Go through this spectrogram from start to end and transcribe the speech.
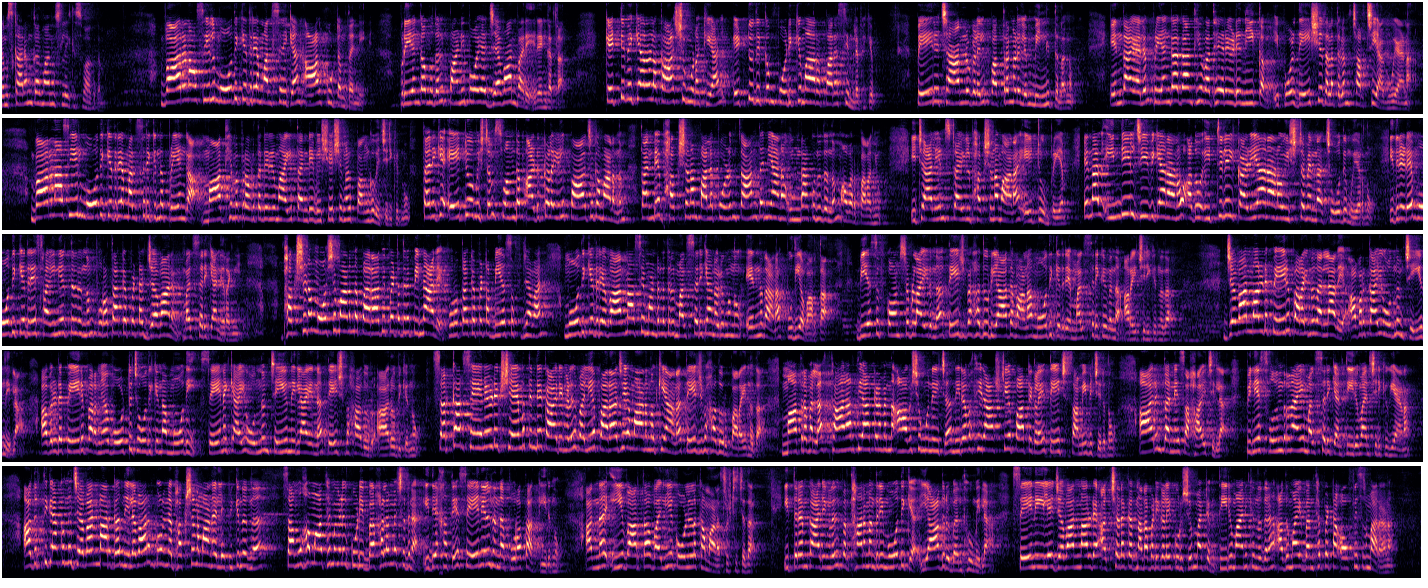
നമസ്കാരം കർമാനുസിലേക്ക് സ്വാഗതം. വാരണാസിയിൽ മോദിക്കെതിരെ മത്സരിക്കാൻ ആൾക്കൂട്ടം തന്നെ. പ്രിയങ്ക മുതൽ പണിപോയ ജവാൻ വരെ രംഗത്ത്. കെട്ടിവെക്കാനുള്ള കാശു മുടക്കിയാൽ എട്ടുദിക്കും പൊടിക്കുമാറ പരസ്യം ലഭിക്കും. പേര് ചാനലുകളിൽ പത്രങ്ങളിലും മിന്നിത്തിളങ്ങും. എന്തായാലും പ്രിയങ്ക ഗാന്ധി വധേരയുടെ നീക്കം ഇപ്പോൾ ദേശീയ തലത്തിലും ചർച്ചയാകുകയാണ്. വാരണാസിയിൽ മോദിക്കെതിരെ മത്സരിക്കുന്ന പ്രിയങ്ക മാധ്യമപ്രവർത്തകരുമായി തന്റെ വിശേഷങ്ങൾ പങ്കുവച്ചിരിക്കുന്നു. തനിക്ക് ഏറ്റവും ഇഷ്ടം സ്വന്തം അടുക്കളയിൽ പാചകമാണെന്നും തന്റെ ഭക്ഷണം പലപ്പോഴും താൻ തന്നെയാണ് ഉണ്ടാക്കുന്നതെന്നും അവർ പറഞ്ഞു. ഇറ്റാലിയൻ സ്റ്റൈൽ ഭക്ഷണമാണ് ഏറ്റവും പ്രിയം. എന്നാൽ ഇന്ത്യയിൽ ജീവിക്കാനാണോ അതോ ഇറ്റലിയിൽ കഴിയാനാണോ ഇഷ്ടമെന്ന ചോദ്യമുയർന്നു. ഇതിനിടെ മോദിക്കെതിരെ സൈന്യത്തിൽ നിന്നും പുറത്താക്കപ്പെട്ട ജവാനും മത്സരിക്കാൻ ഇറങ്ങി ഭക്ഷണം മോശമാണെന്ന് പരാതിപ്പെട്ടതിന് പിന്നാലെ പുറത്താക്കപ്പെട്ട ബി എസ് എഫ് ജവാൻ മോദിക്കെതിരെ വാരണാസി മണ്ഡലത്തിൽ മത്സരിക്കാൻ ഒരുങ്ങുന്നു എന്നതാണ് പുതിയ വാർത്ത. ബി എസ് എഫ് കോൺസ്റ്റബിളായിരുന്ന തേജ് ബഹദൂർ യാദവാണ് മോദിക്കെതിരെ മത്സരിക്കുമെന്ന് അറിയിച്ചിരിക്കുന്നത്. ജവാന്മാരുടെ പേര് പറയുന്നതല്ലാതെ അവർക്കായി ഒന്നും ചെയ്യുന്നില്ല. അവരുടെ പേര് പറഞ്ഞ് വോട്ട് ചോദിക്കുന്ന മോദി സേനയ്ക്കായി ഒന്നും ചെയ്യുന്നില്ല എന്ന് തേജ് ബഹാദൂർ ആരോപിക്കുന്നു. സർക്കാർ സേനയുടെ ക്ഷേമത്തിന്റെ കാര്യങ്ങളിൽ വലിയ പരാജയമാണെന്നൊക്കെയാണ് തേജ് ബഹാദൂർ പറയുന്നത്. മാത്രമല്ല സ്ഥാനാർത്ഥിയാക്കണമെന്ന ആവശ്യം ഉന്നയിച്ച് നിരവധി രാഷ്ട്രീയ പാർട്ടികളെ തേജ് സമീപിച്ചിരുന്നു. ആരും തന്നെ സഹായിച്ചില്ല. പിന്നെ സ്വതന്ത്രനായി മത്സരിക്കാൻ തീരുമാനിച്ചിരിക്കുകയാണ്. അതിർത്തി കാക്കുന്ന ജവാന്മാർക്ക് നിലവാരം കുറഞ്ഞ ഭക്ഷണമാണ് ലഭിക്കുന്നതെന്ന് സമൂഹ മാധ്യമങ്ങളിൽ കൂടി ബഹളം വെച്ചതിന് ഇദ്ദേഹത്തെ സേനയിൽ നിന്ന് പുറത്താക്കിയിരുന്നു. അന്ന് ഈ വാർത്ത വലിയ കോളിളക്കമാണ് സൃഷ്ടിച്ചത്. ഇത്തരം കാര്യങ്ങളിൽ പ്രധാനമന്ത്രി മോദിക്ക് യാതൊരു ബന്ധവുമില്ല. സേനയിലെ ജവാന്മാരുടെ അച്ചടക്ക നടപടികളെക്കുറിച്ചും മറ്റും തീരുമാനിക്കുന്നതിന് അതുമായി ബന്ധപ്പെട്ട ഓഫീസർമാരാണ്.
